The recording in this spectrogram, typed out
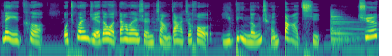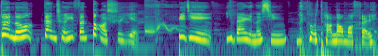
那一刻我突然觉得我大外甥长大之后一定能成大器，绝对能干成一番大事业。毕竟一般人的心没有他那么黑。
